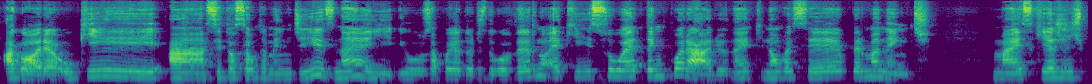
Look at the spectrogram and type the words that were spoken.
Agora, o que a situação também diz, né, e, e, os apoiadores do governo, é que isso é temporário, né, que não vai ser permanente, mas que a gente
